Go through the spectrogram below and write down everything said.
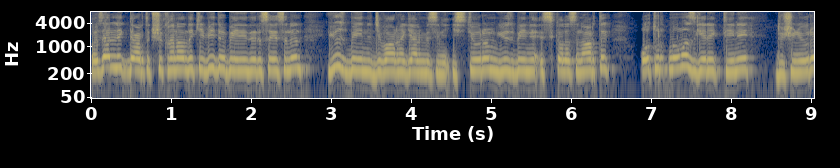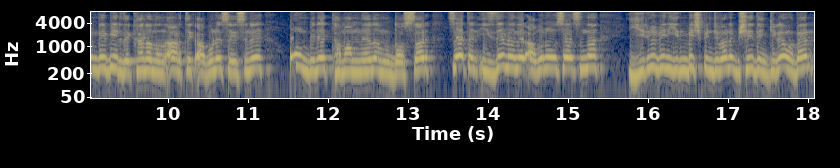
Özellikle artık şu kanaldaki video beğenileri sayısının 100 beğeni civarına gelmesini istiyorum. 100 beğeni skalasını artık oturtmamız gerektiğini düşünüyorum ve bir de kanalın artık abone sayısını 10.000'e tamamlayalım dostlar. Zaten izlemeyenler abone olsa aslında 20 bin 25 bin civarında bir şey denk geliyor ama ben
